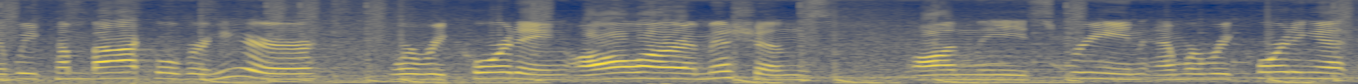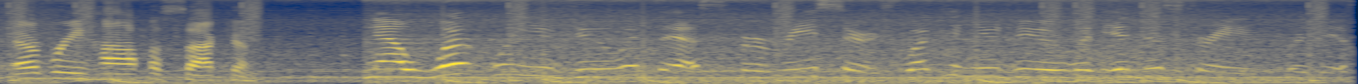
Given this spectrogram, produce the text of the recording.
if we come back over here, we're recording all our emissions on the screen and we're recording it every half a second. Now what will you do with this for research? What can you do with industry for this?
